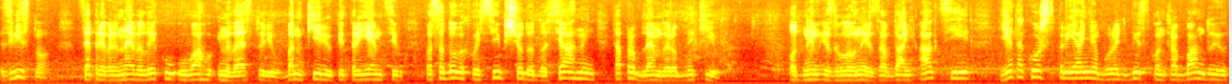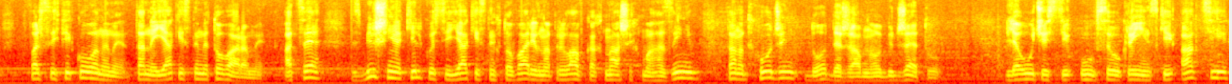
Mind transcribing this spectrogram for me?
Звісно, це приверне велику увагу інвесторів, банкірів, підприємців, посадових осіб щодо досягнень та проблем виробників. Одним із головних завдань акції є також сприяння боротьбі з контрабандою, фальсифікованими та неякісними товарами, а це збільшення кількості якісних товарів на прилавках наших магазинів та надходжень до державного бюджету. Для участі у всеукраїнській акції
